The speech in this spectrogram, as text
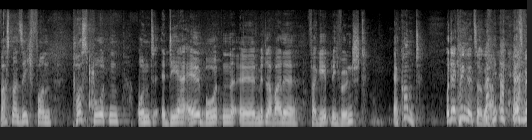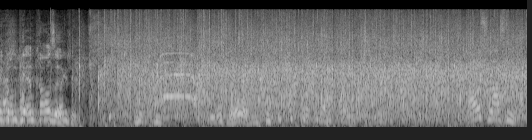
was man sich von Postboten und DRL-Boten äh, mittlerweile vergeblich wünscht. Er kommt. Und er klingelt sogar. Herzlich willkommen, Pierre M. Krause. Dankeschön. Auslassen.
